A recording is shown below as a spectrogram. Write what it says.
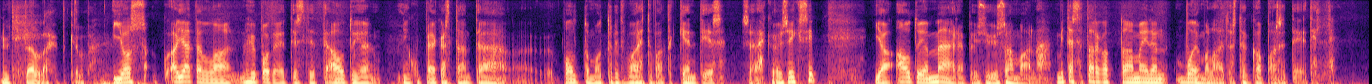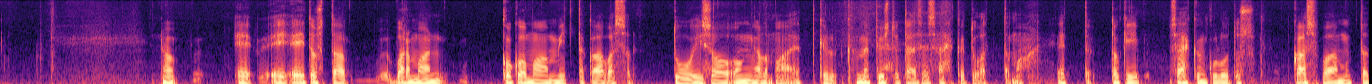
nyt tällä hetkellä. Jos ajatellaan hypoteettisesti, että autojen niin kuin pelkästään tämä polttomoottorit vaihtuvat kenties sähköisiksi ja autojen määrä pysyy samana, mitä se tarkoittaa meidän voimalaitosten kapasiteetille? No ei, ei, ei tuosta varmaan koko maan mittakaavassa tuu iso ongelmaa, että kyllä, kyllä me pystytään se sähkö tuottamaan. Että toki sähkön kulutus kasvaa, mutta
